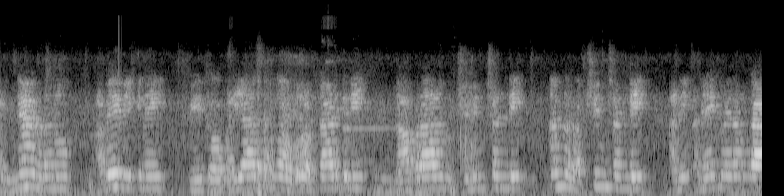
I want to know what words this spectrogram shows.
అజ్ఞానుడను అవేవికినై మీతో పర్యాసంగా మాట్లాడుతుని నా ప్రాణం క్షమించండి నన్ను రక్షించండి అని అనేక విధంగా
